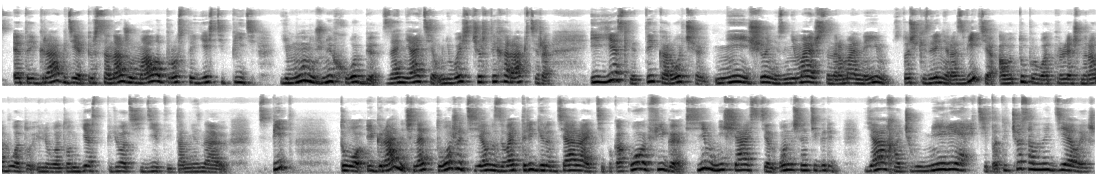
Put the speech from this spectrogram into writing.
— это игра, где персонажу мало просто есть и пить. Ему нужны хобби, занятия, у него есть черты характера. И если ты, короче, не еще не занимаешься нормально им с точки зрения развития, а вот тупо его отправляешь на работу, или вот он ест, пьет, сидит и там, не знаю, спит, то игра начинает тоже тебе вызывать триггер, на тебя орать. Типа, какого фига? Сим несчастен. Он начинает тебе говорить, я хочу умереть. Типа, ты что со мной делаешь?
